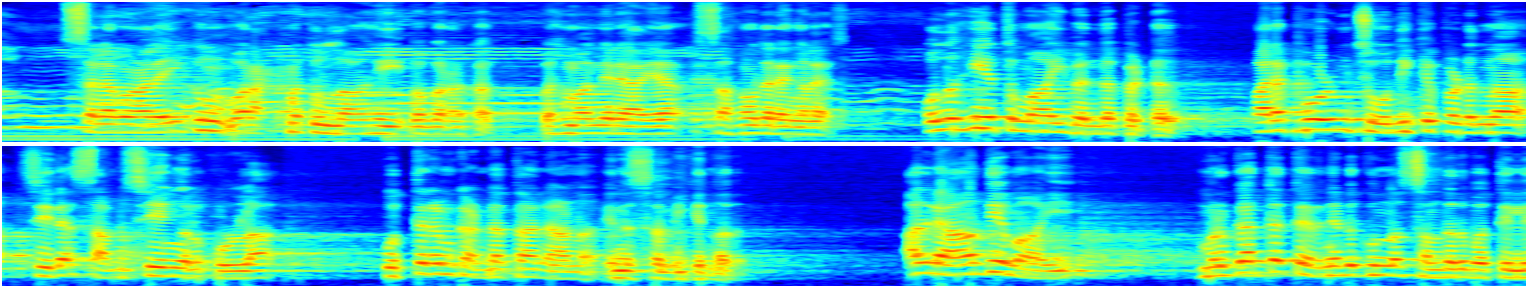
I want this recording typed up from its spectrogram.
അസ്സലാമലൈക്കും വറഹമത്തല്ലാഹി വബർക്കാത്ത് ബഹുമാന്യരായ സഹോദരങ്ങളെ ഉലഹിയത്തുമായി ബന്ധപ്പെട്ട് പലപ്പോഴും ചോദിക്കപ്പെടുന്ന ചില സംശയങ്ങൾക്കുള്ള ഉത്തരം കണ്ടെത്താനാണ് ഇന്ന് ശ്രമിക്കുന്നത്. അതിലാദ്യമായി മൃഗത്തെ തിരഞ്ഞെടുക്കുന്ന സന്ദർഭത്തിൽ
